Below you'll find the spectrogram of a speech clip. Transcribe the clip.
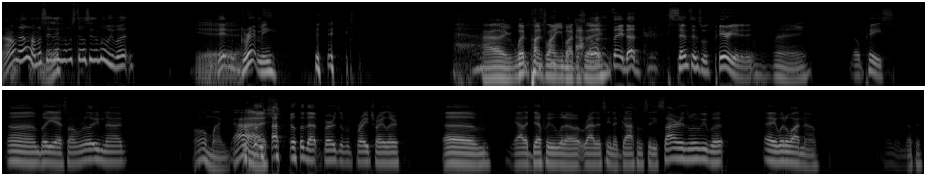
I don't know. I'm gonna see this. I'm gonna still see the movie, but. It didn't grip me. Uh, what punchline you about to say? I say? wasn't saying that sentence was perioded. Hey. No peace. Um, but yeah, so I'm really not Oh my really gosh. not feeling that Birds of a Prey trailer. Um, yeah, I definitely would have rather seen a Gotham City Sirens movie, but hey, what do I know? I don't know nothing.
